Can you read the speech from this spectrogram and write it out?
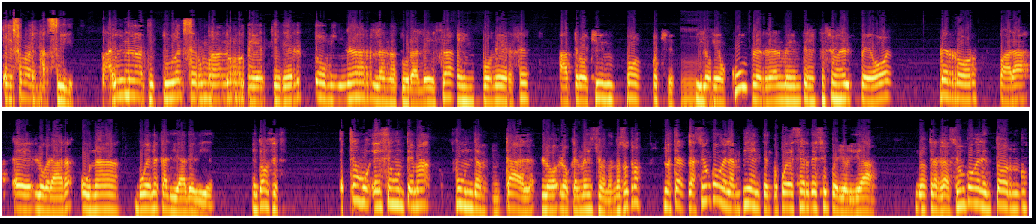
Eso es así hay una actitud del ser humano de querer dominar la naturaleza e imponerse a troche y moche. Y lo que ocurre realmente es que eso es el peor error para eh, lograr una buena calidad de vida. Entonces, este, ese es un tema fundamental, lo, lo que él menciona. Nosotros, nuestra relación con el ambiente no puede ser de superioridad. Nuestra relación con el entorno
